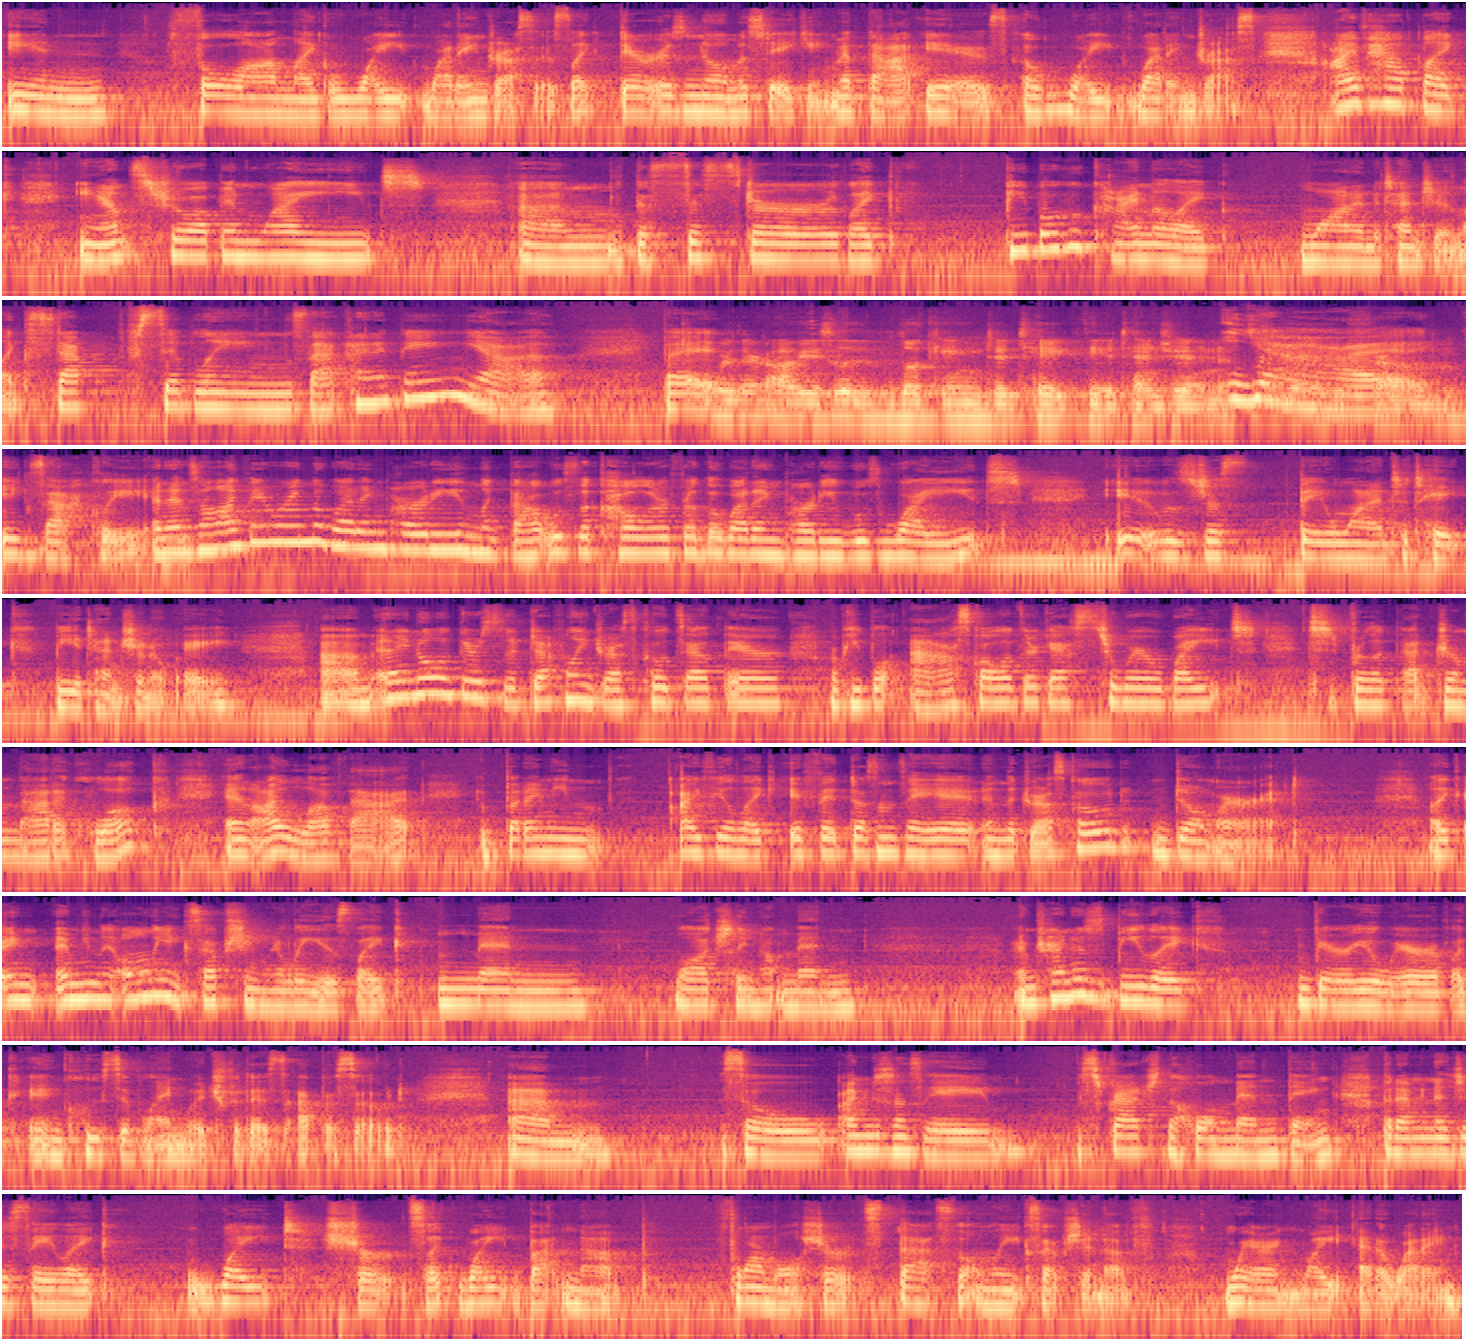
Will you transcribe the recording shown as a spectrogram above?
in full on like white wedding dresses. Like there is no mistaking that that is a white wedding dress. I've had like aunts show up in white, um, the sister, like people who kind of like wanted attention, like step siblings, that kind of thing. Yeah. But Where they're obviously looking to take the attention. yeah, exactly. And it's not like they were in the wedding party and like that was the color for the wedding party was white. It was just they wanted to take the attention away. Um, and I know like there's definitely dress codes out there where people ask all of their guests to wear white to, for like that dramatic look, and I love that. But I mean, I feel like if it doesn't say it in the dress code, don't wear it. Like I, I mean, the only exception really is like men. Well, actually, not men. I'm trying to be like very aware of like inclusive language for this episode. Um, so I'm just gonna say scratch the whole men thing, but I'm gonna just say like white shirts, like white button up formal shirts. That's the only exception of wearing white at a wedding.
